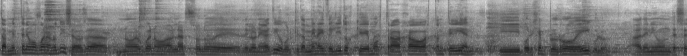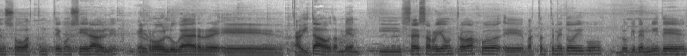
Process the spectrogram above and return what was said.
También tenemos buenas noticias, o sea, no es bueno hablar solo de, lo negativo, porque también hay delitos que hemos trabajado bastante bien y, por ejemplo, el robo de vehículos ha tenido un descenso bastante considerable, el robo de lugar eh, habitado también, y se ha desarrollado un trabajo eh, bastante metódico, lo que permite,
